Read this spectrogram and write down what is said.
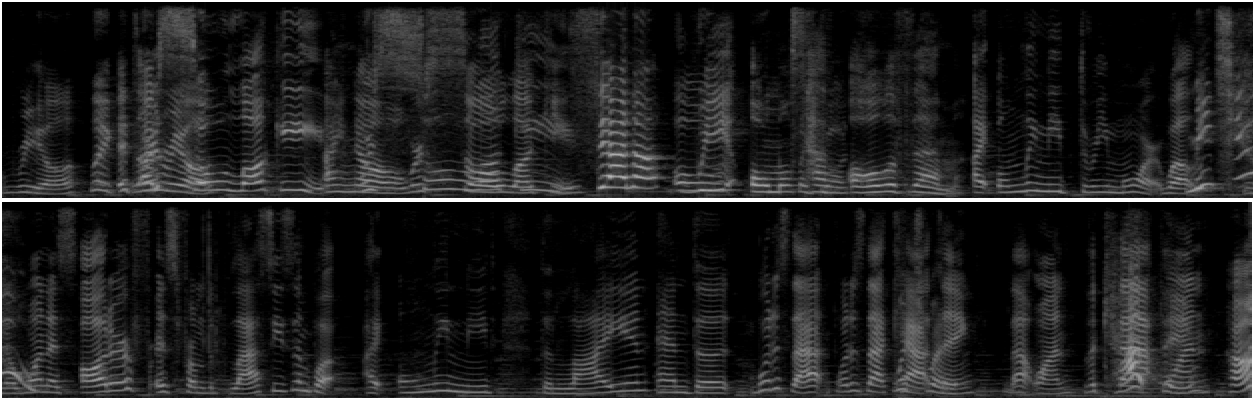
real. Like it's unreal. We're unreal. so lucky. I know. We're, so, lucky. lucky. Santa, Oh we almost have God. all of them. I only need three more. Well, Me You know, too. one is otter is from the last season, but I only need the lion and the what is that? What is that cat thing? That one. The cat That thing. one. Huh?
